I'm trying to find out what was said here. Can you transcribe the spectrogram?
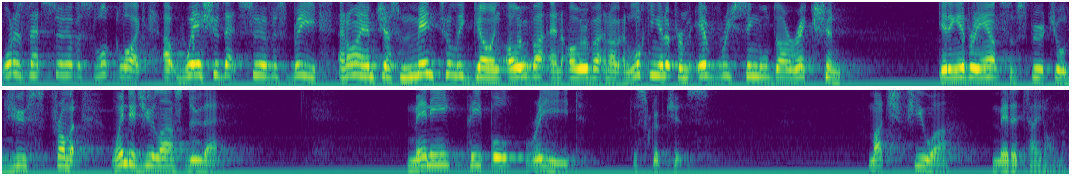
what does that service look like? Uh, where should that service be? And I am just mentally going over and over and over and looking at it from every single direction, getting every ounce of spiritual juice from it. When did you last do that? Many people read the scriptures, much fewer meditate on them.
